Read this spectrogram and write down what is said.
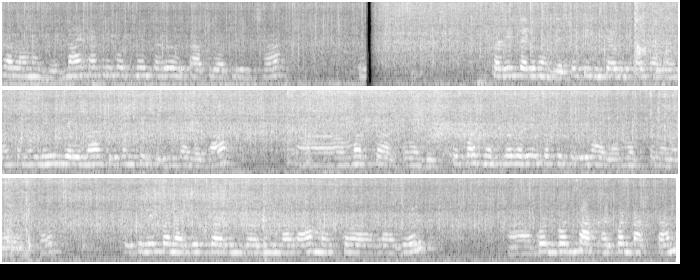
चला म्हणजे नाही टाकली कोथमीर तरी होतं आपली आपली इच्छा. कधीतरी म्हणजे तो तीन चार रुपये झालं ना तर मग मी जेवणात पण खिचडी बनवता. अं, मस्त वाटतं म्हणजे. उपास म्हटलं तरी एका खिचडी घाला मस्त बनवायला वाटतं. तर तुम्ही पण अशीच करून करून बघा मस्त लागेल. कोण कोण साखर पण टाकतात.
